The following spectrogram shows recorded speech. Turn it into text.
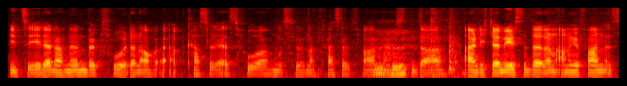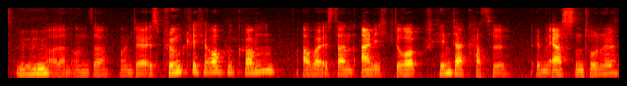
ICE, der nach Nürnberg fuhr, dann auch ab Kassel erst fuhr, musste nach Kassel fahren, mhm. mussten da. Eigentlich der nächste, der dann angefahren ist, mhm. war dann unser. Und der ist pünktlich auch gekommen, aber ist dann eigentlich direkt hinter Kassel im ersten Tunnel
